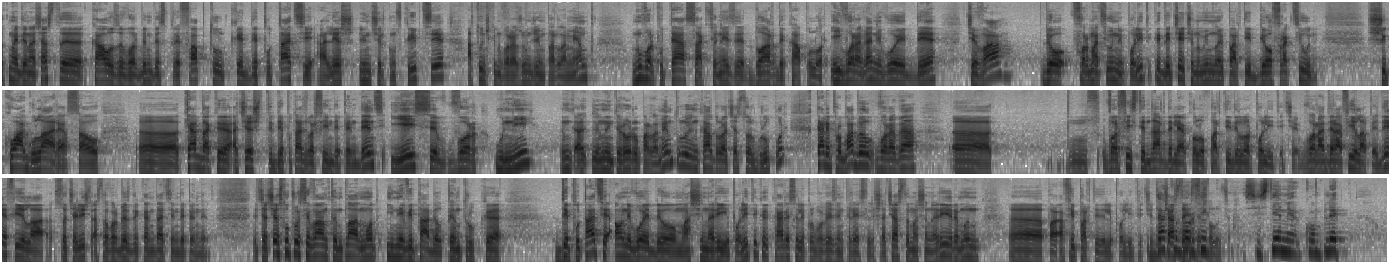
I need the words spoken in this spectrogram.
Tocmai din această cauză vorbim despre faptul că deputații aleși în circumscripție, atunci când vor ajunge în Parlament, nu vor putea să acționeze doar de capul lor. Ei vor avea nevoie de ceva, de o formațiune politică, de ceea ce numim noi partid, de o fracțiune. Și coagularea sau uh, chiar dacă acești deputați vor fi independenți, ei se vor uni în, în interiorul Parlamentului, în cadrul acestor grupuri, care probabil vor avea uh, vor fi standardele acolo partidelor politice. Vor adera fie la PD, fie la socialiști, asta vorbesc de candidații independenți. Deci acest lucru se va întâmpla în mod inevitabil, pentru că deputații au nevoie de o mașinărie politică care să le promoveze interesele și această mașinărie rămân uh, a fi partidele politice. Deci asta vor este fi soluția. sisteme complet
